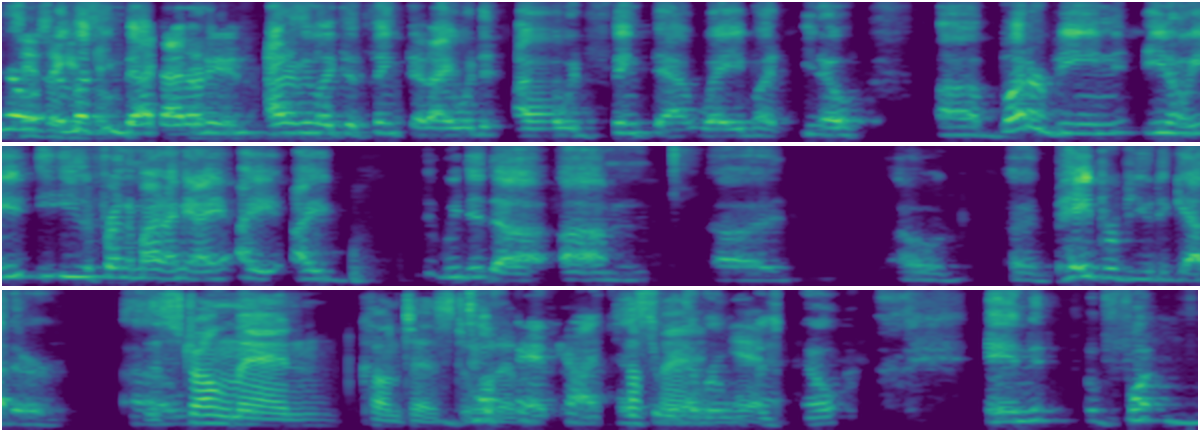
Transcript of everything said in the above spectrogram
you know, seems like looking back, I don't even I don't even like to think that I would I would think that way. But you know, uh, Butterbean, you know, he, he's a friend of mine. I mean, I I, I we did a um uh, a, a pay per view together. Uh, the strongman contest or tough whatever. man contest Tough or whatever man, it was. You know, and fun,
